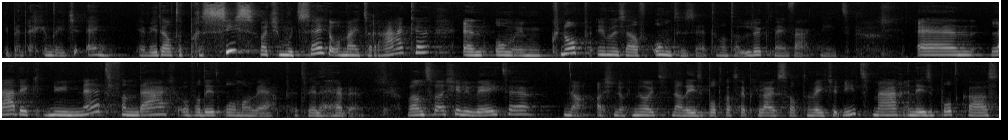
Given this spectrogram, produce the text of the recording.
je bent echt een beetje eng Jij weet altijd precies wat je moet zeggen om mij te raken en om een knop in mezelf om te zetten, want dat lukt mij vaak niet. En laat ik nu net vandaag over dit onderwerp het willen hebben. Want zoals jullie weten, nou, als je nog nooit naar deze podcast hebt geluisterd, dan weet je het niet. Maar in deze podcast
